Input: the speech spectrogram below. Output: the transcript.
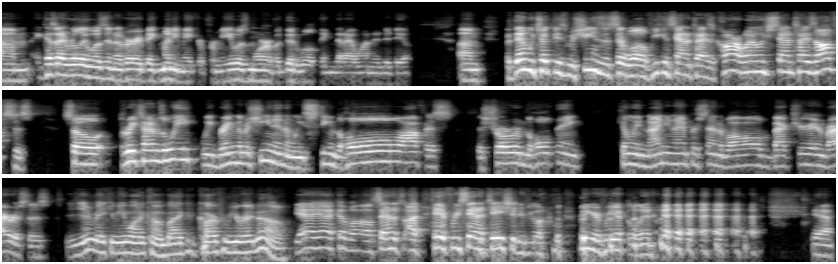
um, because I really wasn't a very big money maker for me. It was more of a goodwill thing that I wanted to do. Um, but then we took these machines and said, well, if you can sanitize a car, why don't you sanitize offices? So three times a week, we bring the machine in and we steam the whole office, the showroom, the whole thing, killing 99% of all bacteria and viruses. You're making me want to come buy a car from you right now. Yeah, yeah, come on. I'll sanitize. Uh, hey, free sanitation if you want to bring your vehicle in. yeah.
